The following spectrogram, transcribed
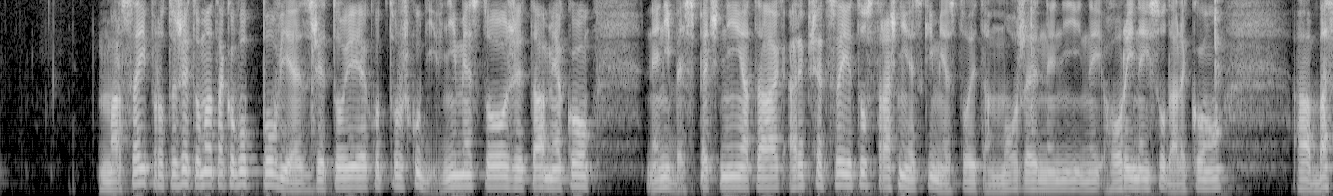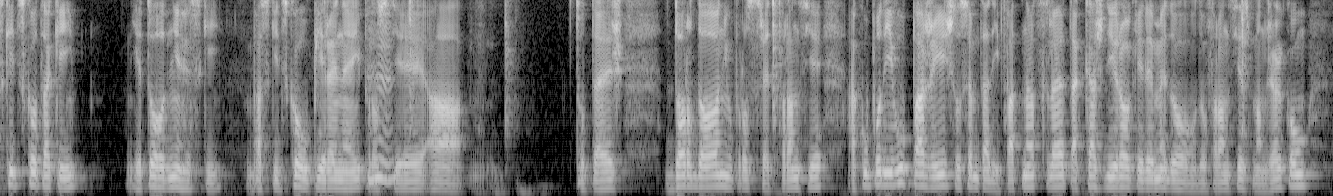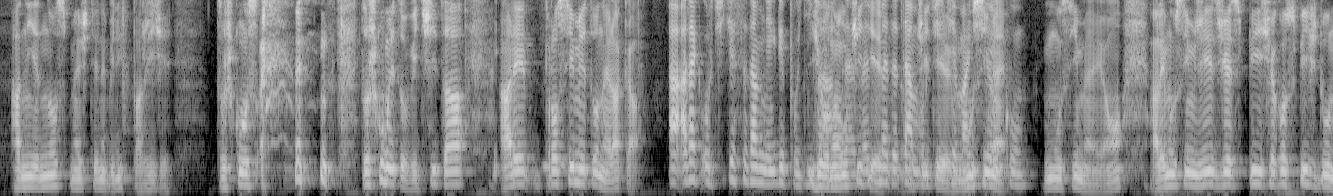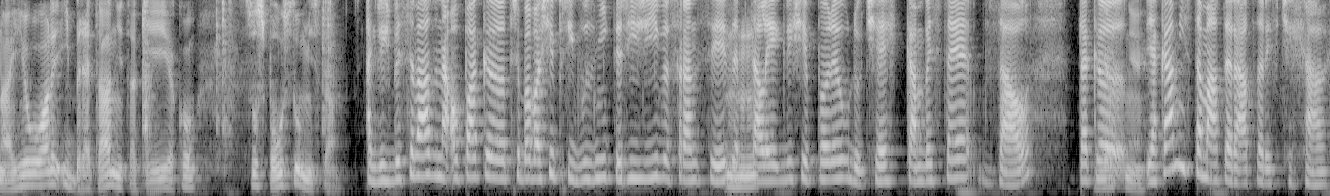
Marseille, protože to má takovou pověst, že to je jako trošku divní město, že tam jako není bezpečný a tak, ale přece je to strašně hezký město, je tam moře, není, nej, hory nejsou daleko. A Baskicko taky, je to hodně hezký. Baskicko u Pyrenej prostě hmm. a to tež. Dordogne uprostřed Francie a ku podivu Paříž, to jsem tady 15 let a každý rok jedeme do, do Francie s manželkou. Ani jedno jsme ještě nebyli v Paříži. Trošku, trošku mi to vyčítá, ale prostě mě to nelaká. A, a tak určitě se tam někdy podíváte. Jo, no určitě. Vezmete tam určitě, určitě musíme, manželku. musíme, jo. Ale musím říct, že spíš, jako spíš jdu na jihu, ale i Bretaň taky, jako jsou spoustu místa. A když by se vás naopak eh, třeba vaši příbuzní, kteří žijí ve Francii, Mhm. zeptali, když je pojedou do Čech, kam byste je vzal, tak eh, Jasně. jaká místa máte rád tady v Čechách?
